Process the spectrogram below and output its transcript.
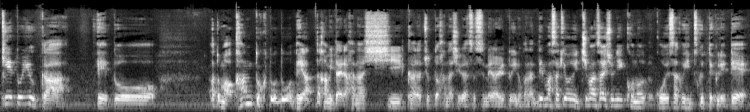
景というか、えっ、と、あと、まあ、監督とどう出会ったかみたいな話からちょっと話が進められるといいのかな。で、まあ、先ほど一番最初にこの、こういう作品作ってくれて、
